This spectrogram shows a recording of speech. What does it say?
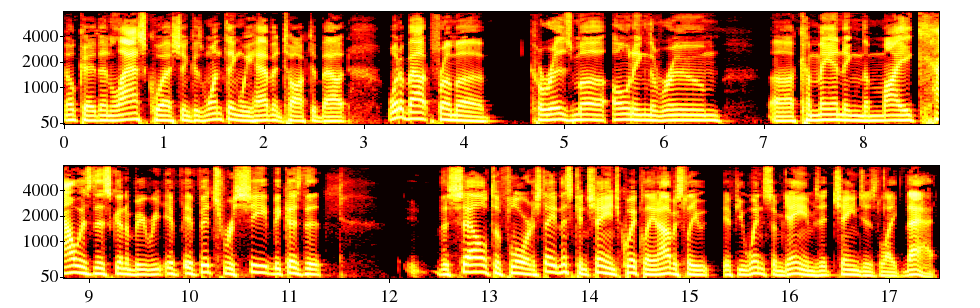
Okay, then last question because one thing we haven't talked about. What about from a charisma, owning the room, uh, commanding the mic? How is this going to be re- if if it's received because the the sell to Florida State and this can change quickly and obviously if you win some games it changes like that.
